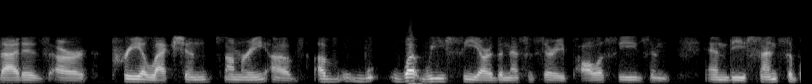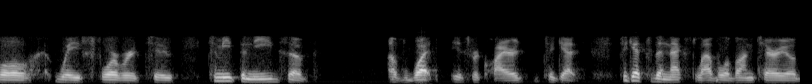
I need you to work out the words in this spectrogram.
That is our pre-election summary of of w- what we see are the necessary policies and and the sensible ways forward to to meet the needs of of what is required to get to get to the next level of Ontario.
